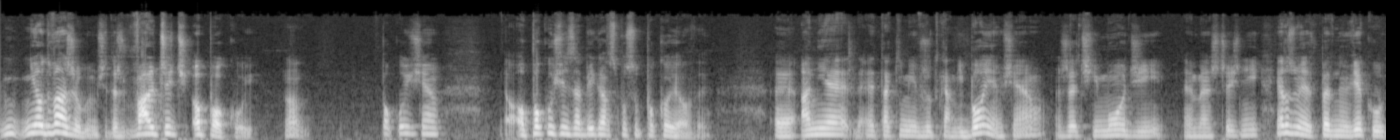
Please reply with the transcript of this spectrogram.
Nie odważyłbym się też walczyć o pokój. No, pokój się, o pokój się zabiega w sposób pokojowy, e, a nie e, takimi wrzutkami. Boję się, że ci młodzi e, mężczyźni, ja rozumiem, w pewnym wieku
